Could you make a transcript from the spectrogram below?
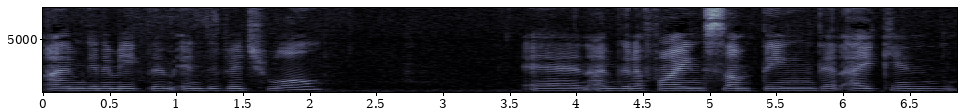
I'm gonna make them individual. And I'm gonna find something that I can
